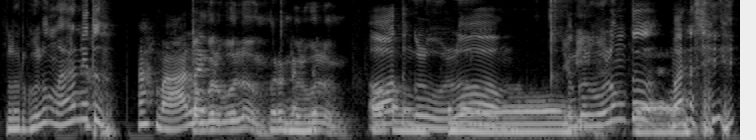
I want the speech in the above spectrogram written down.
Telur gulung mana itu? Hah, mana? Tunggul Bulung Tunggul. Bulung Oh, Tunggul Wulung. Yoi. Tunggul Wulung tuh mana sih?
